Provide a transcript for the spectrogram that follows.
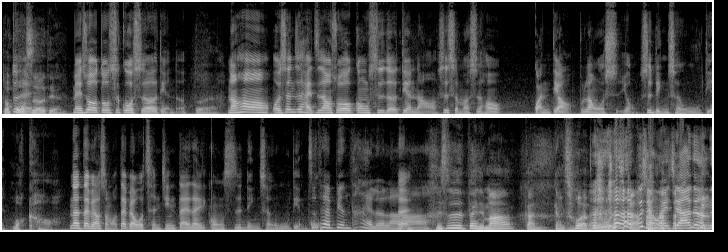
都过十二点，没错，都是过十二点的。对，然后我甚至还知道说公司的电脑是什么时候关掉不让我使用，是凌晨五点。我靠，那代表什么？代表我曾经待在公司凌晨五点，这太变态了啦！对，你是不是被你妈赶 赶出来不回家？不想回家这样子。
